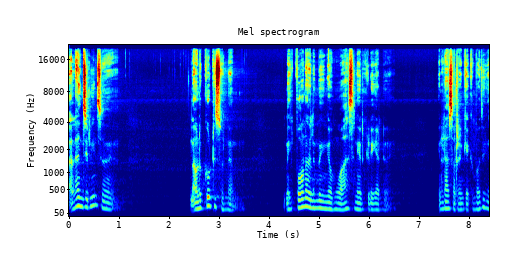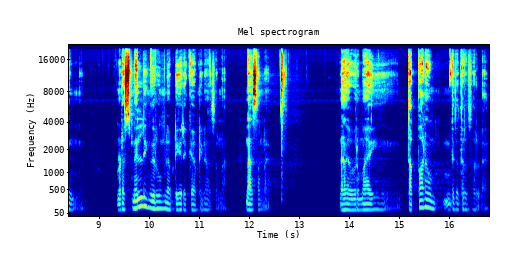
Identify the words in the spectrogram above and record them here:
நல்லா இருந்துச்சு மீன்ஸ் நான் அவளுக்கு கூப்பிட்டு சொன்னேன் நீ போனதுலேருந்து இங்கே உன் வாசனை இருக்குடி அப்படின்னு என்னடா சொல்கிறேன்னு கேட்கும்போது உன்னோட ஸ்மெல் எங்கள் ரூமில் அப்படியே இருக்குது அப்படின்னு அவன் சொன்னான் நான் சொன்னேன். நாங்கள் ஒரு மாதிரி தப்பான விதத்தில் சொல்லலை.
